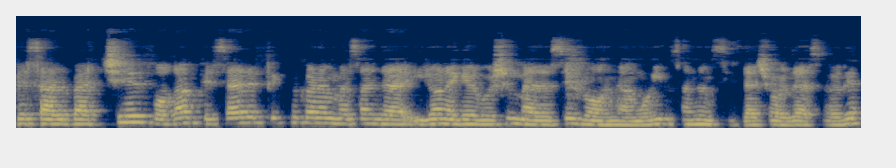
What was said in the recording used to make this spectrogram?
پسر بچه واقعا پسر فکر می‌کنم مثلا در ایران اگر باشه مدرسه راهنمایی مثلا 13 14 ساله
